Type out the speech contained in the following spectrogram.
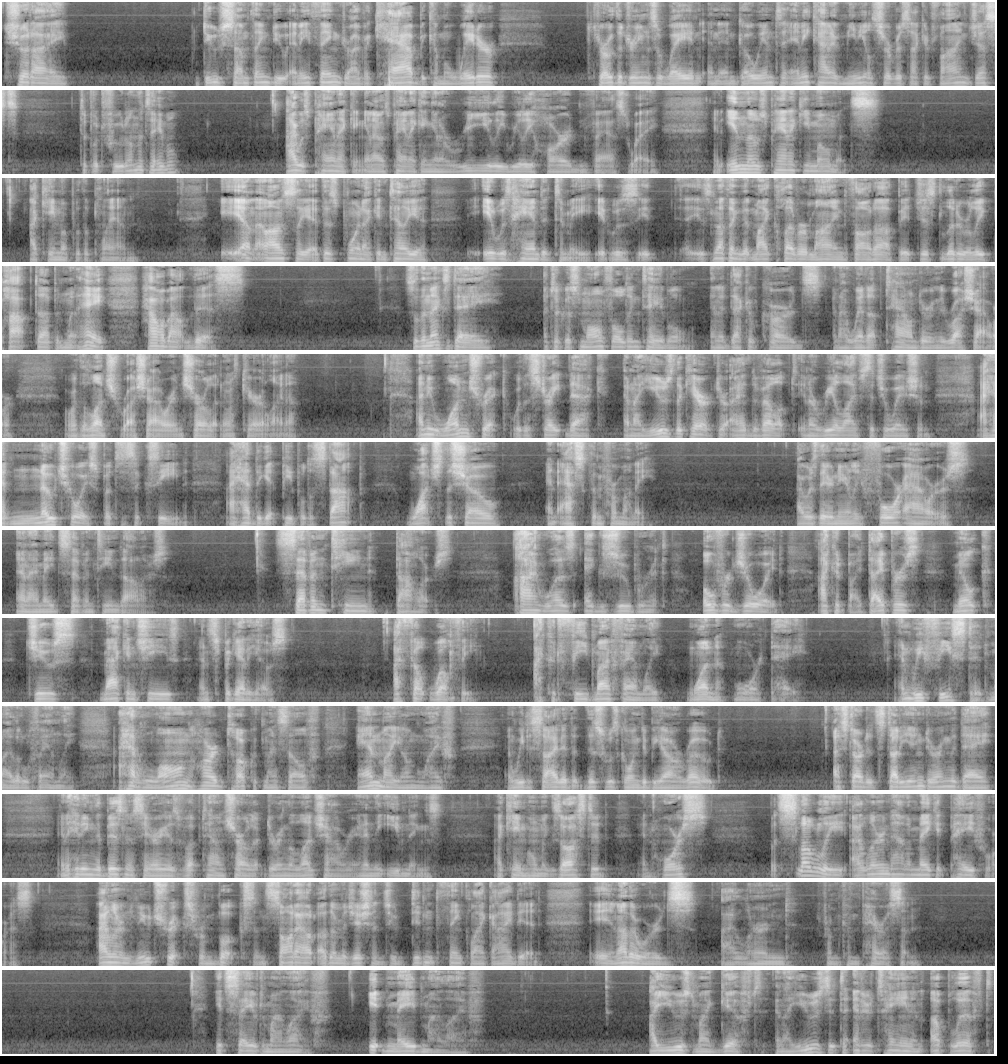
Should I do something, do anything, drive a cab, become a waiter, throw the dreams away and, and, and go into any kind of menial service I could find just to put food on the table. I was panicking, and I was panicking in a really, really hard and fast way. And in those panicky moments, I came up with a plan. And honestly, at this point, I can tell you, it was handed to me. It was it. It's nothing that my clever mind thought up. It just literally popped up and went, "Hey, how about this?" So the next day, I took a small folding table and a deck of cards, and I went uptown during the rush hour, or the lunch rush hour in Charlotte, North Carolina. I knew one trick with a straight deck, and I used the character I had developed in a real life situation. I had no choice but to succeed. I had to get people to stop, watch the show, and ask them for money. I was there nearly four hours, and I made $17. $17. I was exuberant, overjoyed. I could buy diapers, milk, juice, mac and cheese, and spaghettios. I felt wealthy. I could feed my family one more day. And we feasted, my little family. I had a long, hard talk with myself and my young wife, and we decided that this was going to be our road. I started studying during the day and hitting the business areas of uptown Charlotte during the lunch hour and in the evenings. I came home exhausted and hoarse, but slowly I learned how to make it pay for us. I learned new tricks from books and sought out other magicians who didn't think like I did. In other words, I learned from comparison. It saved my life. It made my life. I used my gift and I used it to entertain and uplift,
